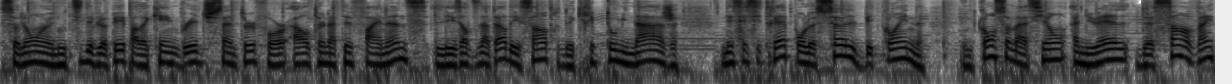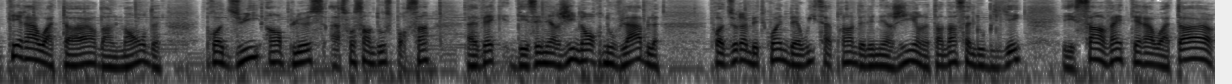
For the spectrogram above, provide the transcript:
Selon un outil développé par le Cambridge Center for Alternative Finance, les ordinateurs des centres de crypto-minage nécessiteraient pour le seul Bitcoin une consommation annuelle de 120 TWh dans le monde, produit en plus à 72% avec des énergies non renouvelables produire un Bitcoin, ben oui, ça prend de l'énergie, on a tendance à l'oublier. Et 120 TWh,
